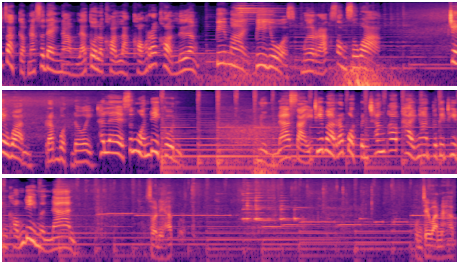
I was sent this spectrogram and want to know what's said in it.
ู้จักกับนักแสดงนำและตัวละครหลักของละครเรื่อง Be My Be Yours เมื่อรักส่องสว่างเจวันรับบทโดยทะเลสงวนดีกุล หนุ่มหน้าใสที่มารับบทเป็นช่างภาพถ่ายงานปฏิทินของดีเมืองน่าน สวัสดีครับ ผมเจวันนะครับ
